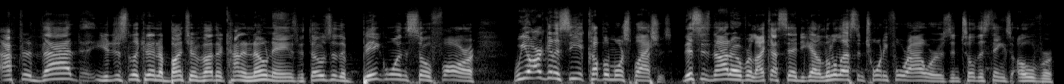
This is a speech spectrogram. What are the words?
after that, you're just looking at a bunch of other kind of no names, but those are the big ones so far we are going to see a couple more splashes. This is not over. Like I said, you got a little less than 24 hours until this thing's over,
